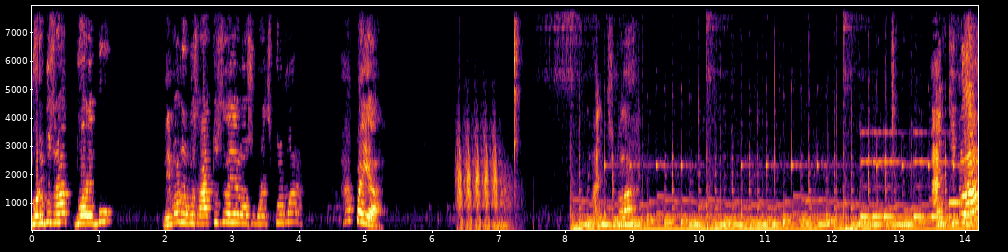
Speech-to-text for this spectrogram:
2100 2000 minimal 2100 lah ya langsung mulai school mah. Apa ya? anjing lah anjing lah.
